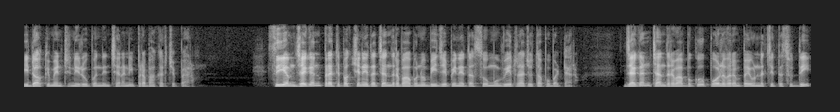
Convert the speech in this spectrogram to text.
ఈ డాక్యుమెంటరీని రూపొందించారని ప్రభాకర్ చెప్పారు. సీఎం జగన్ ప్రతిపక్ష నేత చంద్రబాబును బీజేపీ నేత సోము వీర్రాజు తప్పుబట్టారు. జగన్ చంద్రబాబుకు పోలవరంపై ఉన్న చిత్తశుద్ధి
